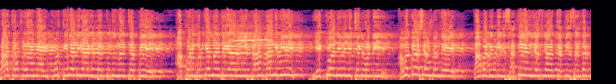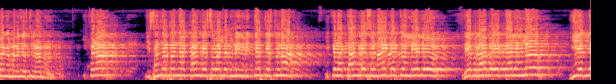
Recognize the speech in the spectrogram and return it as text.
ప్రాజెక్టులు కానీ అవి పూర్తి రెడ్డి గారికి తగ్గుతుందని చెప్పి అప్పుడు ముఖ్యమంత్రి గారు ఈ ప్రాంతానికి ఎక్కువ నిధులు ఇచ్చేటువంటి అవకాశం ఉంటుంది. కాబట్టి దీన్ని సద్వినియోగం చేసుకోవాలని చెప్పి సందర్భంగా మనం చేస్తున్నాను. ఇక్కడ ఈ సందర్భంగా కాంగ్రెస్ వాళ్ళకు నేను విజ్ఞప్తి చేస్తున్నా ఇక్కడ కాంగ్రెస్ నాయకత్వం లేదు. రేపు రాబోయే కాలంలో ఈ యొక్క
